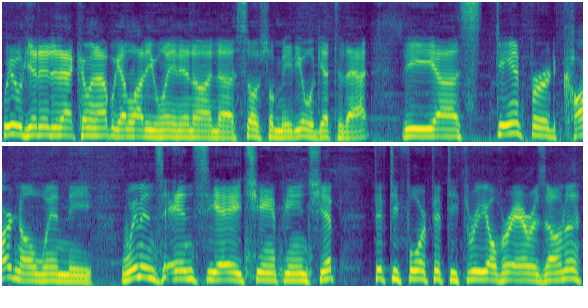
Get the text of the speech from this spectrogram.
We will get into that coming up. We got a lot of you weighing in on uh, social media. We'll get to that. The uh, Stanford Cardinal win the women's NCAA championship, 54-53 over Arizona.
